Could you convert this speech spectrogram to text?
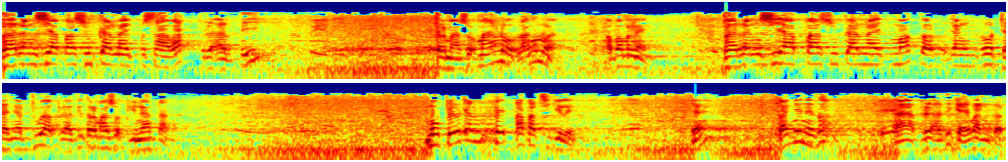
Barang siapa suka naik pesawat berarti termasuk manuk, langsung apa meneh? Barang siapa suka naik motor yang rodanya dua berarti termasuk binatang. Mobil kan papat sikile. Ya? Lagi ini toh? Nah, berarti kewan kan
